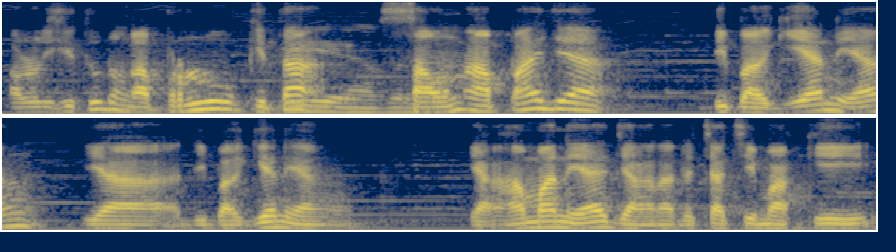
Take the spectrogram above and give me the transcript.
kalau di situ udah nggak perlu kita iya, sound up aja. Di bagian yang ya di bagian yang yang aman ya, jangan ada caci maki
